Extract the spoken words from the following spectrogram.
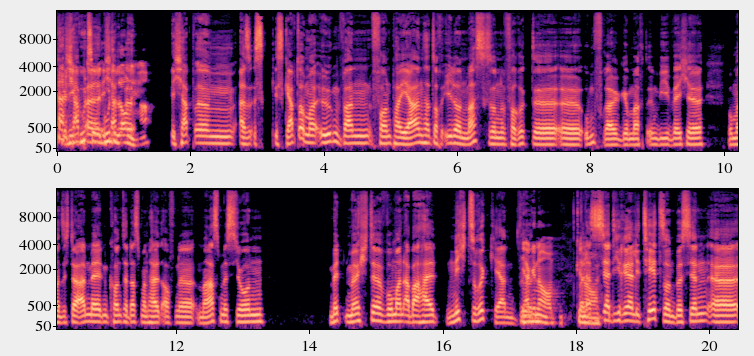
ich habe gute, äh, gute hab, Laune, ja. Ich habe, ähm, also es, es gab doch mal irgendwann vor ein paar Jahren hat doch Elon Musk so eine verrückte äh, Umfrage gemacht, irgendwie welche, wo man sich da anmelden konnte, dass man halt auf eine Mars-Mission mit möchte, wo man aber halt nicht zurückkehren würde. Ja, genau. genau. Weil das ist ja die Realität so ein bisschen, äh,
